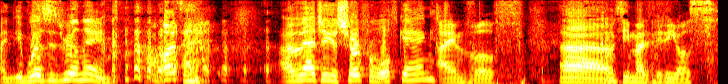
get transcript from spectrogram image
it was his real name. I'm imagining a short for Wolfgang. I am Wolf. Uh, Come see my videos.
